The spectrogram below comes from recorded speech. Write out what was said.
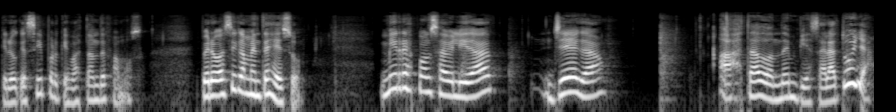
creo que sí, porque es bastante famoso. Pero básicamente es eso. Mi responsabilidad llega hasta donde empieza la tuya.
